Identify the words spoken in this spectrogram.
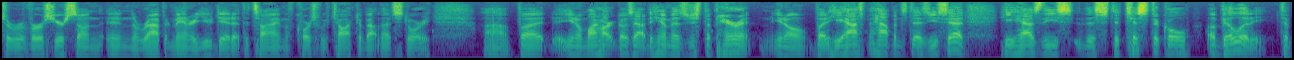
to reverse your son in the rapid manner you did at the time. Of course, we've talked about that story, uh, but you know my heart goes out to him as just a parent. You know, but he has happens to, as you said, he has these this statistical ability to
